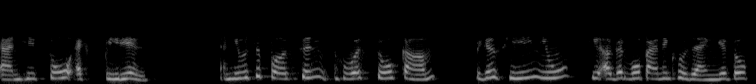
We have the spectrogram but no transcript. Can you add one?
and he's so experienced. And he was a person who was so calm because he न्यू कि अगर वो पैनिक हो जाएँगे तो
